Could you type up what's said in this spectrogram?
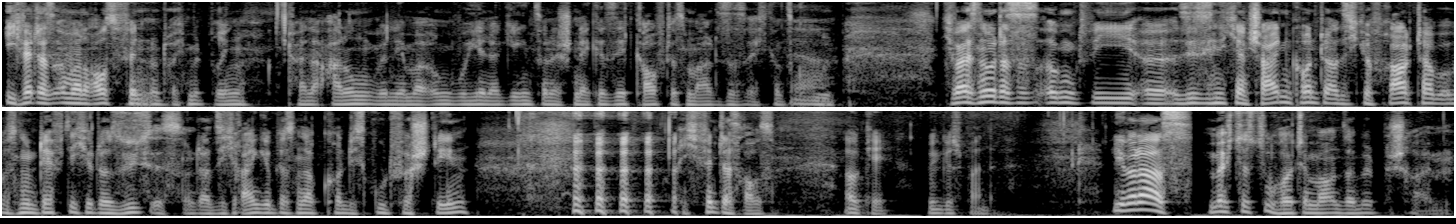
ich werde das irgendwann rausfinden und euch mitbringen. Keine Ahnung, wenn ihr mal irgendwo hier in der Gegend so eine Schnecke seht, kauft das mal, das ist echt ganz ja. cool. Ich weiß nur, dass es irgendwie, äh, sie sich nicht entscheiden konnte, als ich gefragt habe, ob es nun deftig oder süß ist. Und als ich reingebissen habe, konnte ich es gut verstehen. ich finde das raus. Okay, bin gespannt. Lieber Lars, möchtest du heute mal unser Bild beschreiben?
